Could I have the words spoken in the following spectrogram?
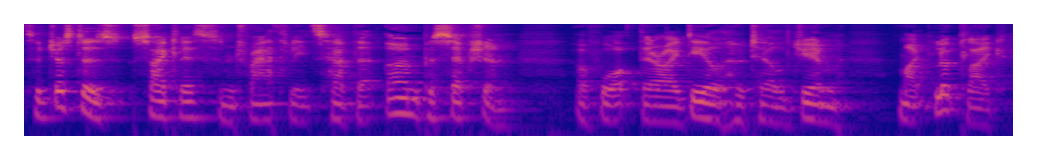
So, just as cyclists and triathletes have their own perception of what their ideal hotel gym might look like,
